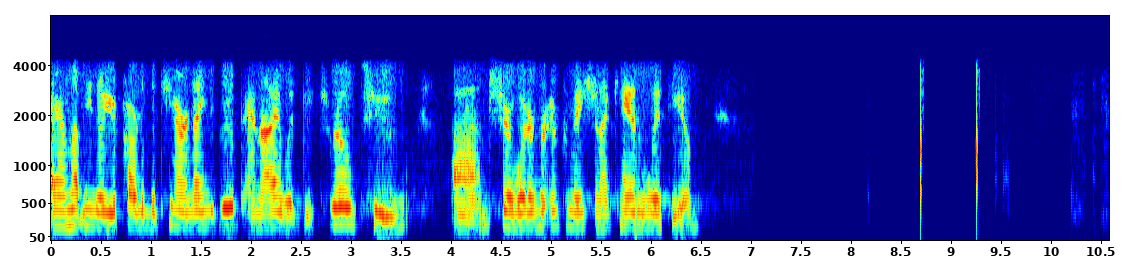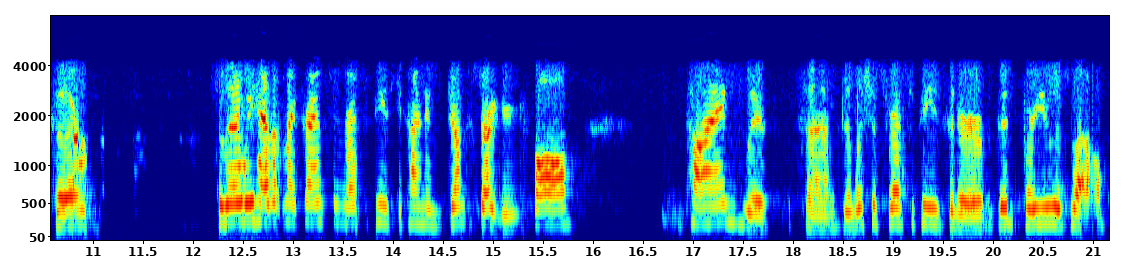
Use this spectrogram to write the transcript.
and let me know you're part of the TR90 group, and I would be thrilled to um, share whatever information I can with you. So there, so there we have it, my friends, some recipes to kind of jumpstart your fall time with some delicious recipes that are good for you as well.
